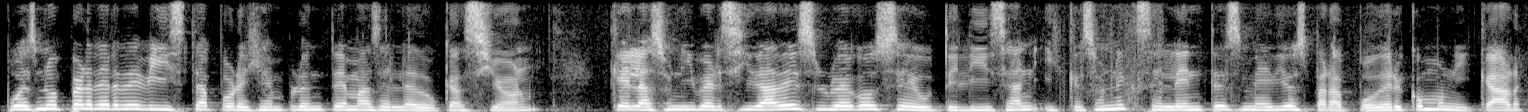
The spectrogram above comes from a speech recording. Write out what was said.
pues no perder de vista, por ejemplo, en temas de la educación, que las universidades luego se utilizan y que son excelentes medios para poder comunicar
